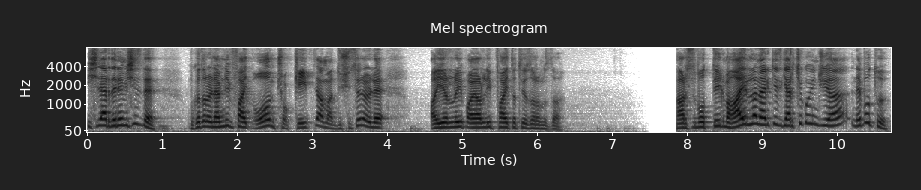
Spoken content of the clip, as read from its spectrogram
Bir şeyler denemişiz de. Bu kadar önemli bir fight. Oğlum çok keyifli ama düşünsene öyle ayırlayıp ayarlayıp fight atıyoruz aramızda. Karşı bot değil mi? Hayır lan herkes gerçek oyuncu ya. Ne botu?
